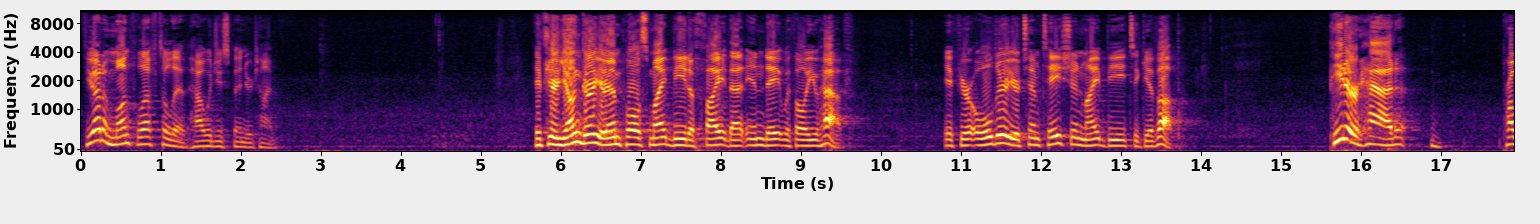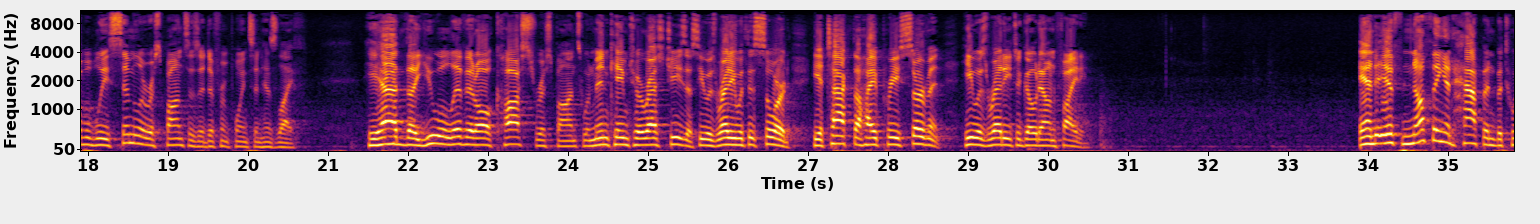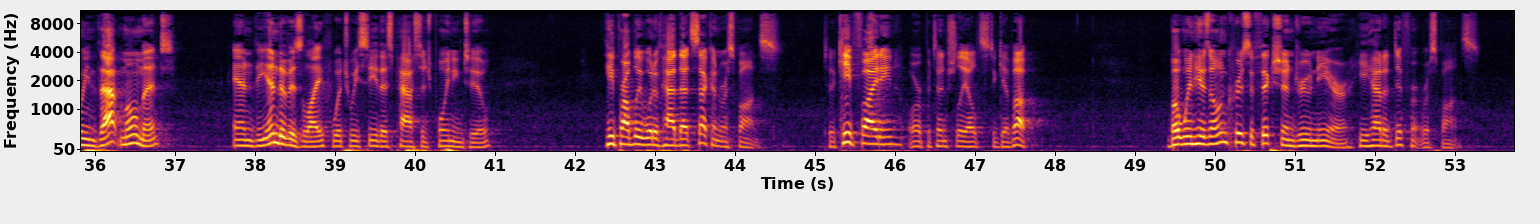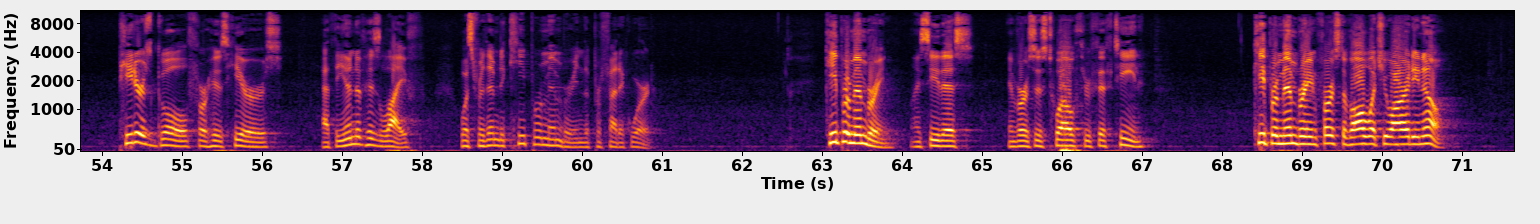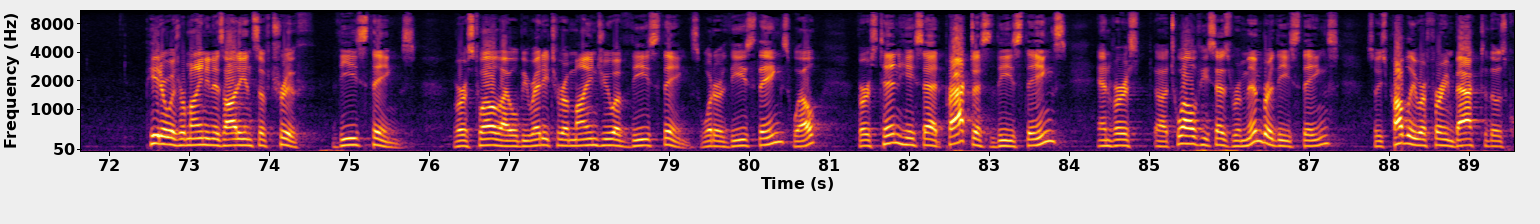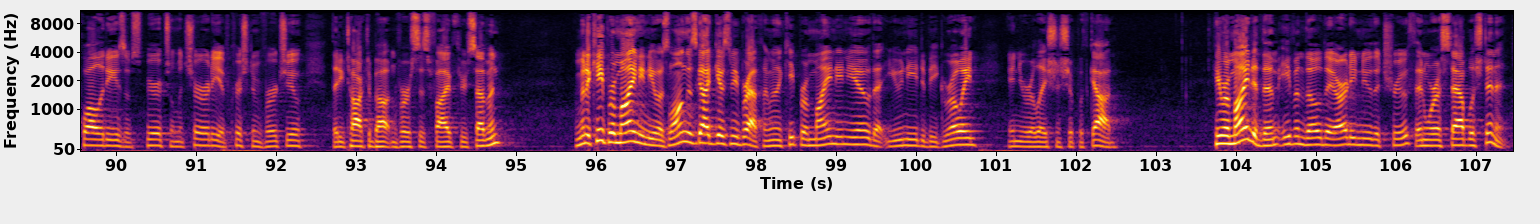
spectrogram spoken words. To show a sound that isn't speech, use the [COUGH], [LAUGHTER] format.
If you had a month left to live, how would you spend your time? If you're younger, your impulse might be to fight that end date with all you have. If you're older, your temptation might be to give up. Peter had probably similar responses at different points in his life. He had the you will live at all costs response when men came to arrest Jesus. He was ready with his sword. He attacked the high priest's servant. He was ready to go down fighting. And if nothing had happened between that moment and the end of his life, which we see this passage pointing to, he probably would have had that second response to keep fighting or potentially else to give up. But when his own crucifixion drew near, he had a different response. Peter's goal for his hearers at the end of his life was for them to keep remembering the prophetic word. Keep remembering. I see this in verses 12 through 15. Keep remembering, first of all, what you already know. Peter was reminding his audience of truth, these things. Verse 12, I will be ready to remind you of these things. What are these things? Well, verse 10, he said, practice these things. And verse uh, 12, he says, remember these things. So he's probably referring back to those qualities of spiritual maturity, of Christian virtue that he talked about in verses 5 through 7. I'm going to keep reminding you, as long as God gives me breath, I'm going to keep reminding you that you need to be growing in your relationship with God. He reminded them, even though they already knew the truth and were established in it.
